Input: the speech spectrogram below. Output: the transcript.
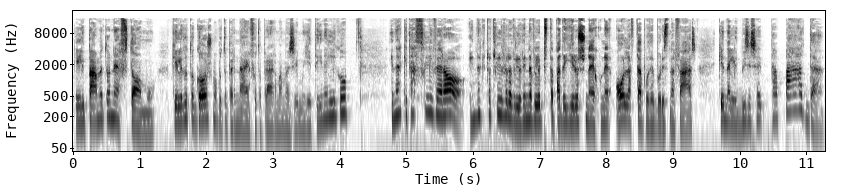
λυπάμαι τον εαυτό μου και λίγο τον κόσμο που το περνάει αυτό το πράγμα μαζί μου, γιατί είναι λίγο. Είναι αρκετά θλιβερό. Είναι αρκετά θλιβερό. Δηλαδή να βλέπεις τα πάντα γύρω σου να έχουν όλα αυτά που δεν μπορείς να φας και να λυμπίζεσαι τα πάντα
